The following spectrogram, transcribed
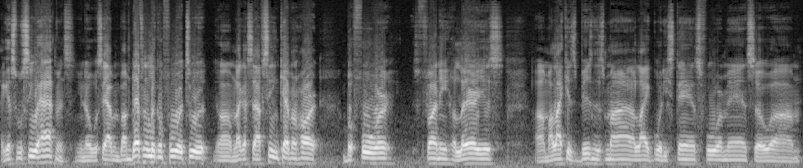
I guess we'll see what happens. You know, we'll see. But I'm definitely looking forward to it. Um, like I said, I've seen Kevin Hart before. It's funny, hilarious. Um, I like his business mind. I like what he stands for, man. So um,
